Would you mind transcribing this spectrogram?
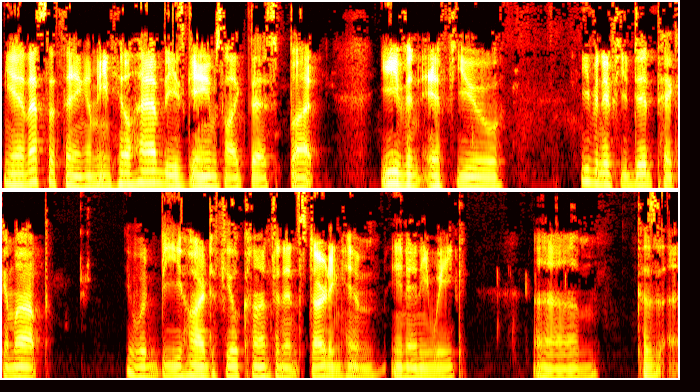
Yeah, that's the thing. I mean, he'll have these games like this, but even if you even if you did pick him up, it would be hard to feel confident starting him in any week. Um, cause, uh,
